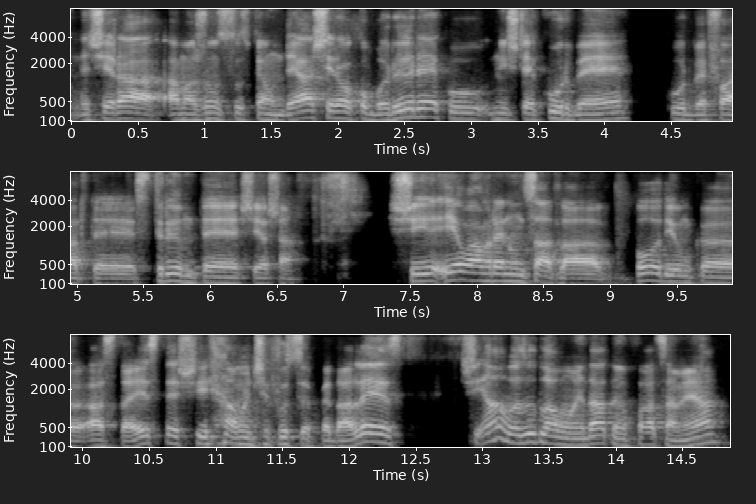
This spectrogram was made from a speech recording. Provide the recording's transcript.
deci era, am ajuns sus pe un dea și era o coborâre cu niște curbe, curbe foarte strâmte și așa. Și eu am renunțat la podium că asta este și am început să pedalez și am văzut la un moment dat în fața mea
